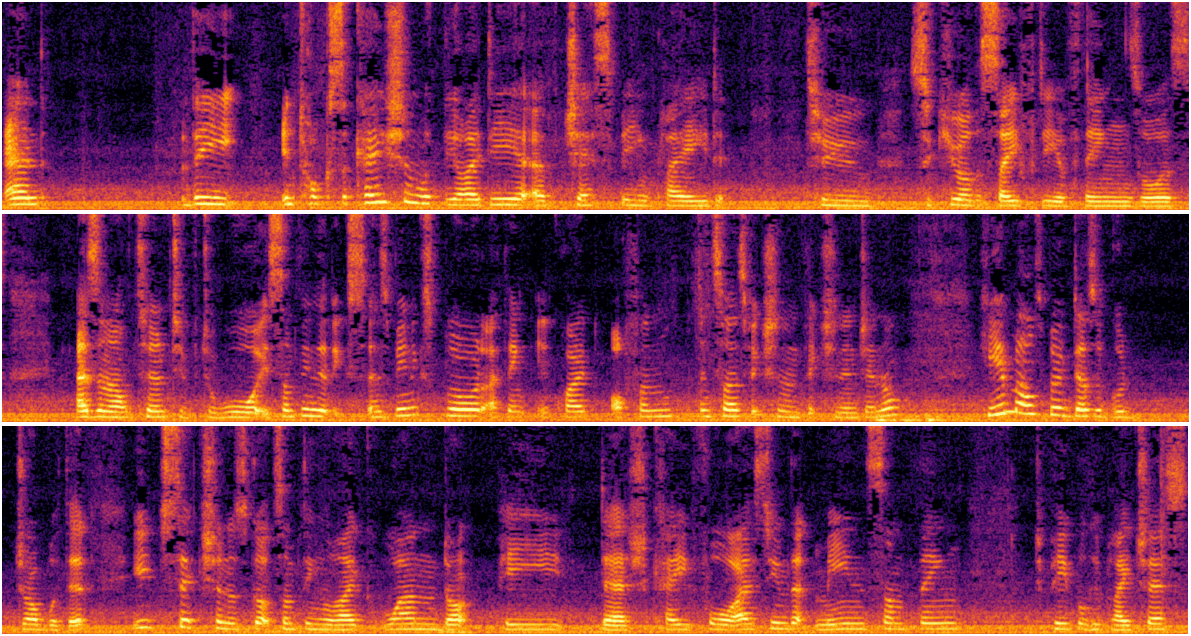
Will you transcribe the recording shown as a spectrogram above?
And the intoxication with the idea of chess being played to secure the safety of things or as, as an alternative to war is something that has been explored, I think, quite often in science fiction and fiction in general. Here, Malzberg does a good job with it. Each section has got something like 1.p-k4. I assume that means something to people who play chess.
